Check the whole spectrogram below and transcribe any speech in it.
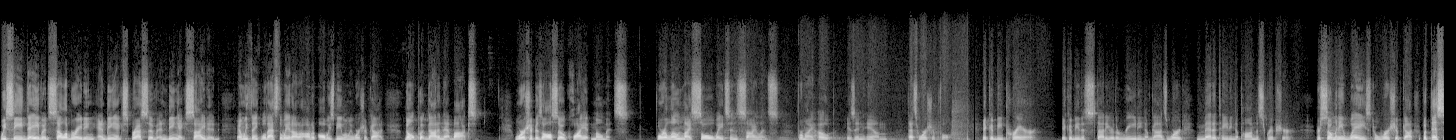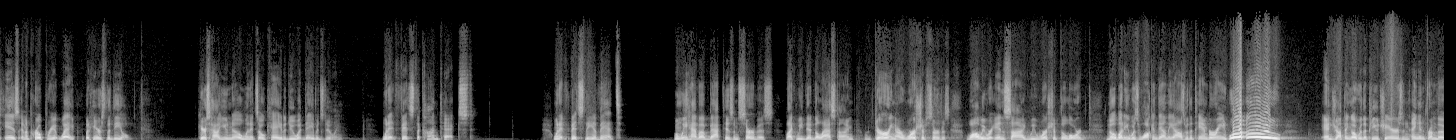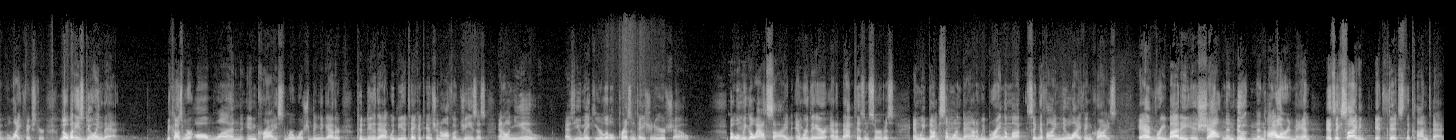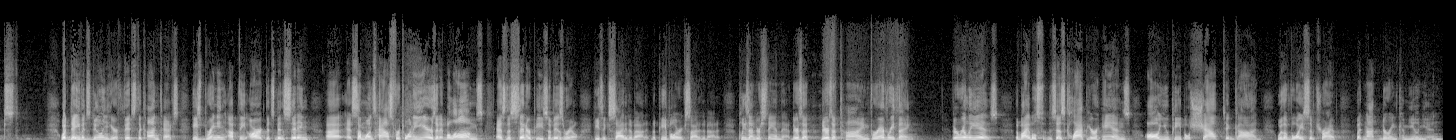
We see David celebrating and being expressive and being excited, and we think, well, that's the way it ought to, ought to always be when we worship God. Don't put God in that box. Worship is also quiet moments. For alone my soul waits in silence, for my hope is in Him. That's worshipful. It could be prayer. It could be the study or the reading of God's Word, meditating upon the Scripture. There's so many ways to worship God, but this is an appropriate way. But here's the deal here's how you know when it's okay to do what David's doing when it fits the context, when it fits the event. When we have a baptism service, like we did the last time, during our worship service, while we were inside, we worshiped the Lord. Nobody was walking down the aisles with a tambourine, woohoo, and jumping over the pew chairs and hanging from the light fixture. Nobody's doing that because we're all one in Christ. We're worshiping together. To do that would be to take attention off of Jesus and on you as you make your little presentation or your show. But when we go outside and we're there at a baptism service and we dunk someone down and we bring them up signifying new life in Christ, Everybody is shouting and hooting and hollering, man. It's exciting. It fits the context. What David's doing here fits the context. He's bringing up the ark that's been sitting uh, at someone's house for 20 years and it belongs as the centerpiece of Israel. He's excited about it. The people are excited about it. Please understand that. There's a, there's a time for everything. There really is. The Bible says, clap your hands, all you people, shout to God with a voice of triumph, but not during communion,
